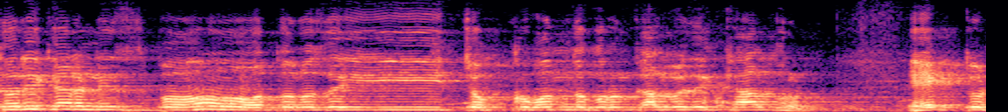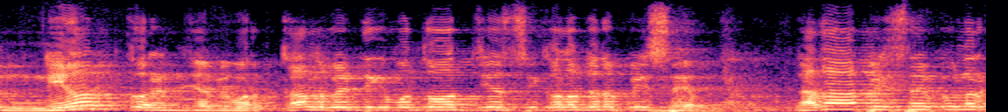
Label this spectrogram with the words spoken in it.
তরিকার অনুযায়ী চক্ষু বন্ধ করুন দিকে খেয়াল করুন। একটু নিয়ত করেন যে আমি আমার কালবের দিকে মতো কলম যেন দাদা কুলার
